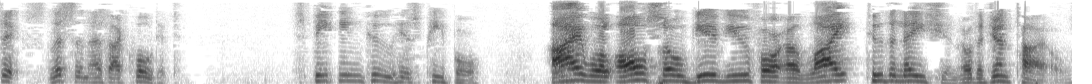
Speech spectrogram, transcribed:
6. Listen as I quote it. Speaking to his people, I will also give you for a light to the nation or the Gentiles,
